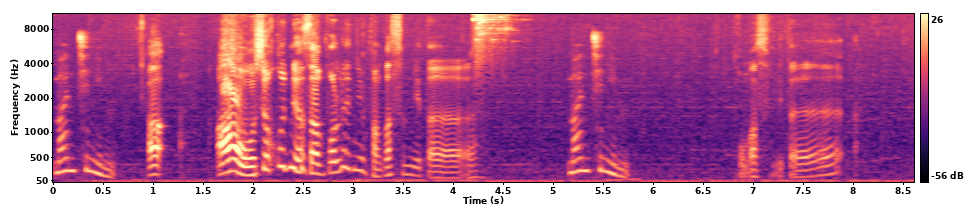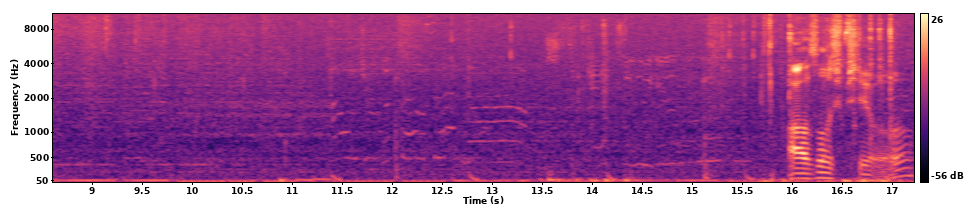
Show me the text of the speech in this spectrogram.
먼치님, 아, 아, 오셨군요, 사벌레님. 반갑습니다. 먼치님, 고맙습니다. 아, 어서 오십시오.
